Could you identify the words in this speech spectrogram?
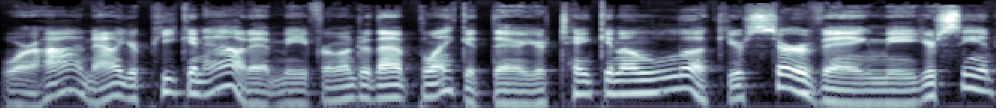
Or, ha, now you're peeking out at me from under that blanket there. You're taking a look. You're surveying me. You're seeing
